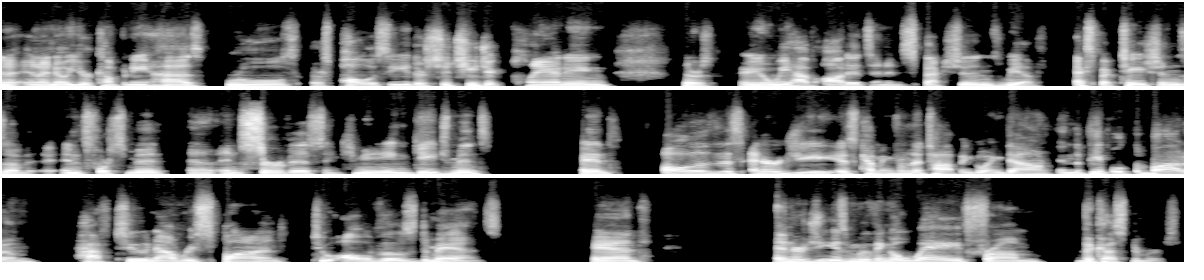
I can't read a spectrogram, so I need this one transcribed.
And, and i know your company has rules. There's policy. There's strategic planning. There's you know we have audits and inspections. We have expectations of enforcement and, and service and community engagement. And all of this energy is coming from the top and going down, and the people at the bottom have to now respond to all of those demands. And energy is moving away from the customers.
